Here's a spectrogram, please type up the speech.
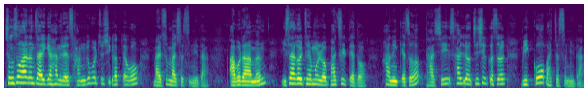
충성하는 자에게 하늘에 상급을 주시겠다고 말씀하셨습니다. 아브라함은 이삭을 제물로 바칠 때도 하나님께서 다시 살려 주실 것을 믿고 바쳤습니다.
